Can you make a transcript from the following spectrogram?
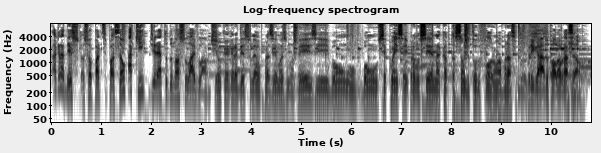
Agradeço a sua participação aqui, direto do nosso Live Lounge. Eu que agradeço, Léo. Prazer mais uma vez e bom, bom sequência aí para você na captação de todo o fórum. Um abraço a todos. Obrigado, Paulo. Abração.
